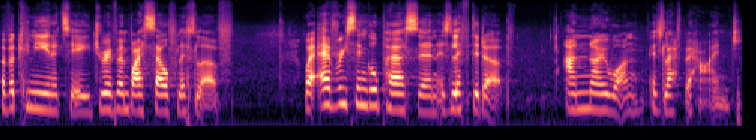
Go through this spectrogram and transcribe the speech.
of a community driven by selfless love, where every single person is lifted up and no one is left behind.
